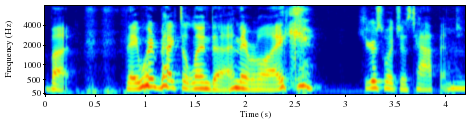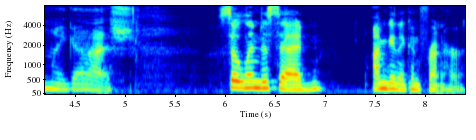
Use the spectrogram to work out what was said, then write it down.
But they went back to Linda and they were like, here's what just happened. Oh my gosh. So Linda said, I'm going to confront her.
